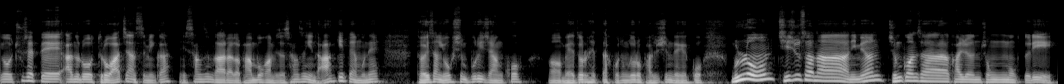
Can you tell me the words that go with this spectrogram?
요 추세대 안으로 들어왔지 않습니까? 상승과 하락을 반복하면서 상승이 나왔기 때문에 더 이상 욕심 부리지 않고 어, 매도를 했다. 그 정도로 봐주시면 되겠고 물론 지주사나 아니면 증권사 관련 종목들이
